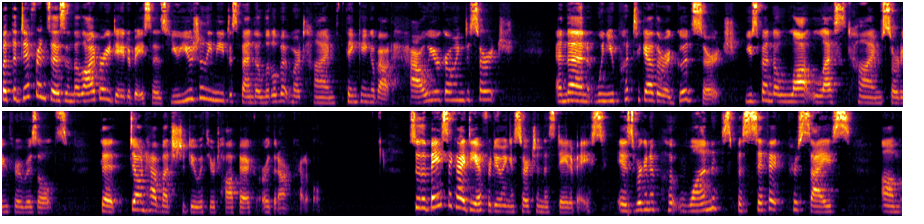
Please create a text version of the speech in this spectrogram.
but the difference is in the library databases, you usually need to spend a little bit more time thinking about how you're going to search. And then when you put together a good search, you spend a lot less time sorting through results that don't have much to do with your topic or that aren't credible. So the basic idea for doing a search in this database is we're going to put one specific, precise um,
